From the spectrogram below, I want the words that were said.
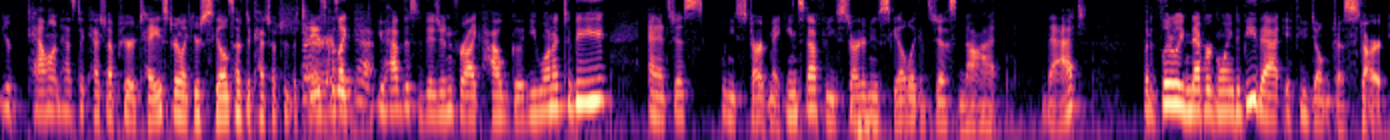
your talent has to catch up to your taste or like your skills have to catch up to the taste because like yeah. you have this vision for like how good you want it to be and it's just when you start making stuff or you start a new skill like it's just not that but it's literally never going to be that if you don't just start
